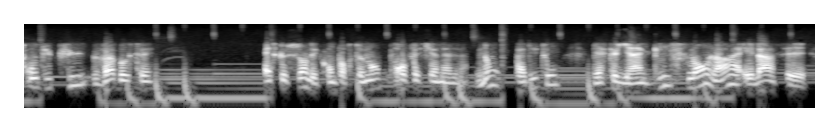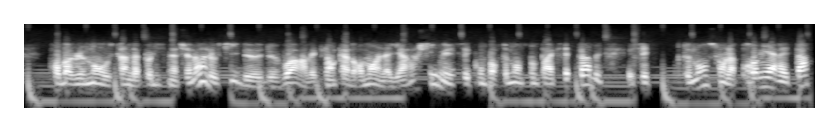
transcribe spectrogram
"Trou du cul, va bosser". Est-ce que ce sont des comportements professionnels? Non, pas du tout. C'est-à-dire qu'il y a un glissement là, et là c'est probablement au sein de la police nationale aussi de, de voir avec l'encadrement et la hiérarchie, mais ces comportements ne sont pas acceptables et ces comportements sont la première étape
